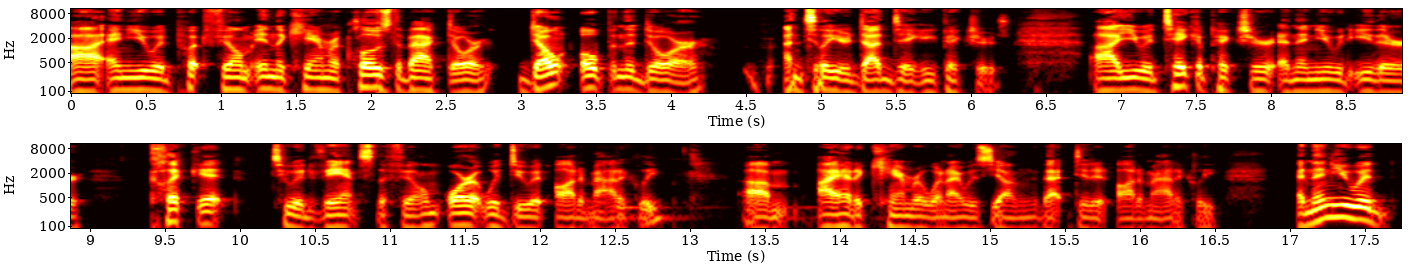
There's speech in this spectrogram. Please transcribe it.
Uh, and you would put film in the camera, close the back door, don't open the door until you're done taking pictures. Uh, you would take a picture and then you would either click it to advance the film or it would do it automatically. Um, I had a camera when I was young that did it automatically. And then you would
